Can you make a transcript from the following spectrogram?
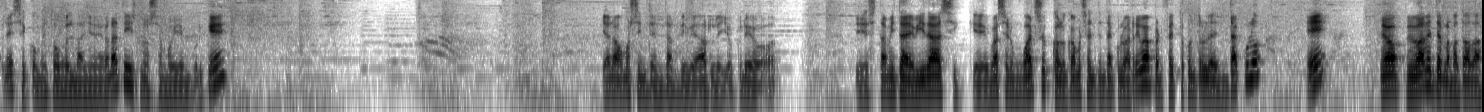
Vale, se come todo el daño de gratis. No sé muy bien por qué. Y ahora vamos a intentar divearle, yo creo. Está a mitad de vida, así que va a ser un one shot. Colocamos el tentáculo arriba. Perfecto control del tentáculo. ¿Eh? Me va, me va a meter la patada.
